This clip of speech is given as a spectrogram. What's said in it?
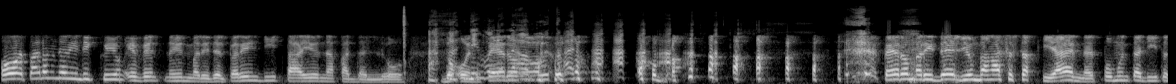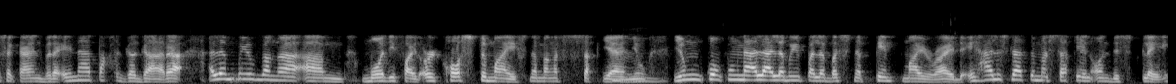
Oo, oh, parang narinig ko yung event na yun, Maridel, pero hindi tayo nakadalo doon. hindi mo pero, na Pero Maridel, yung mga sasakyan na pumunta dito sa Canberra, eh napakagagara. Alam mo yung mga um, modified or customized na mga sasakyan, mm. yung, yung kung, kung naalala mo yung palabas na Pimp My Ride, eh halos lahat ng mga sasakyan on display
